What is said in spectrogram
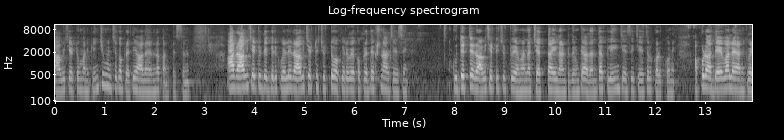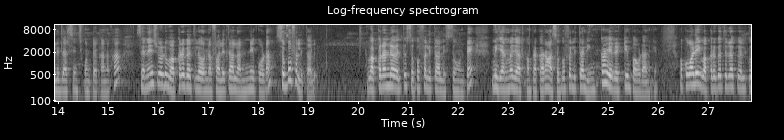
రావి చెట్టు మనకి ఇంచుమించుగా ప్రతి ఆలయంలో కనిపిస్తుంది. ఆ రావి చెట్టు దగ్గరికి వెళ్ళి రావి చెట్టు చుట్టూ ఒక ఇరవై ఒక ప్రదక్షిణాలు చేసి కుదిరితే రావి చెట్టు చుట్టూ ఏమైనా చెత్త ఇలాంటిది ఉంటే అదంతా క్లీన్ చేసి చేతులు కడుక్కొని అప్పుడు ఆ దేవాలయానికి వెళ్ళి దర్శించుకుంటే కనుక శనేశ్వరుడు వక్రగతిలో ఉన్న ఫలితాలన్నీ కూడా శుభ ఫలితాలు. వక్రంలో వెళ్తూ శుభ ఫలితాలు ఇస్తూ ఉంటే మీ జన్మ జాతకం ప్రకారం ఆ శుభ ఫలితాలు ఇంకా రెట్టింపు అవడానికి. ఒకవేళ ఈ వక్రగతిలోకి వెళ్తూ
